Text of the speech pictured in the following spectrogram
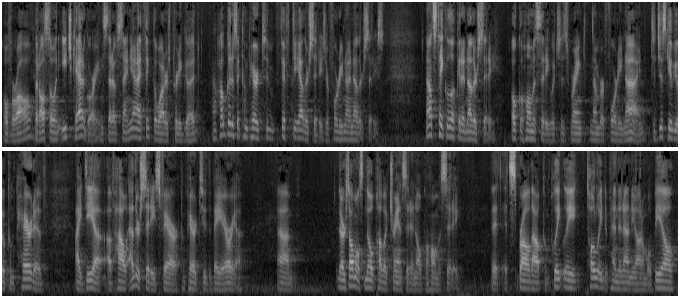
overall, but also in each category instead of saying, yeah, I think the water's pretty good. How good is it compared to 50 other cities or 49 other cities? Now let's take a look at another city, Oklahoma City, which is ranked number 49, to just give you a comparative idea of how other cities fare compared to the Bay Area. Um, there's almost no public transit in Oklahoma City. It, it's sprawled out completely, totally dependent on the automobile,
